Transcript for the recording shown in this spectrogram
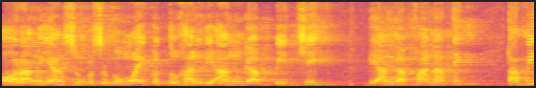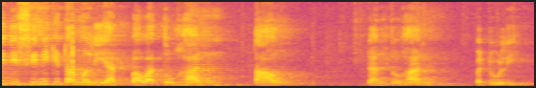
orang yang sungguh-sungguh mau ikut Tuhan dianggap picik, dianggap fanatik. Tapi di sini kita melihat bahwa Tuhan tahu dan Tuhan peduli.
